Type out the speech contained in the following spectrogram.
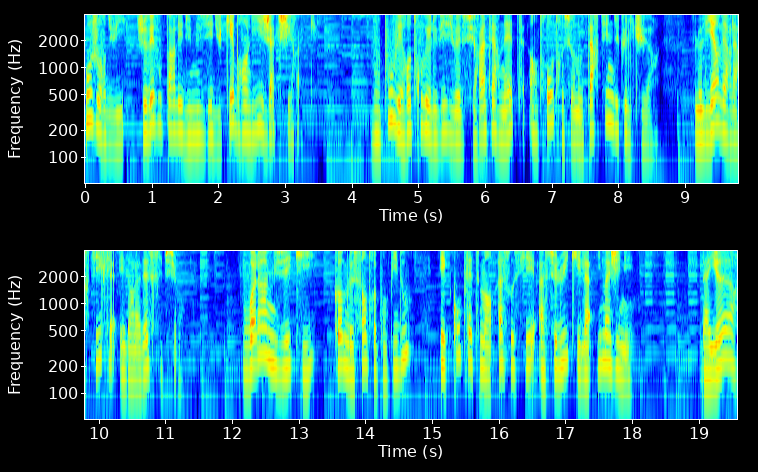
Aujourd'hui, je vais vous parler du musée du Quai Branly Jacques Chirac. Vous pouvez retrouver le visuel sur Internet, entre autres sur nos tartines de culture. Le lien vers l'article est dans la description. Voilà un musée qui, comme le Centre Pompidou, est complètement associé à celui qui l'a imaginé. D'ailleurs,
